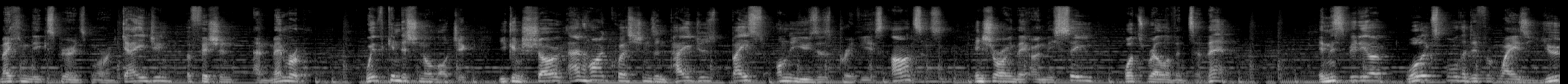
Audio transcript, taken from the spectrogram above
making the experience more engaging, efficient, and memorable. With conditional logic, you can show and hide questions and pages based on the user's previous answers, ensuring they only see what's relevant to them. In this video, we'll explore the different ways you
